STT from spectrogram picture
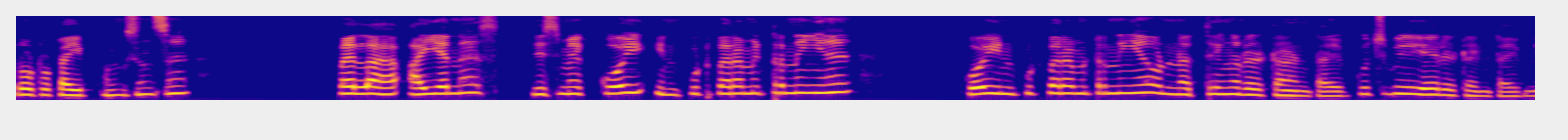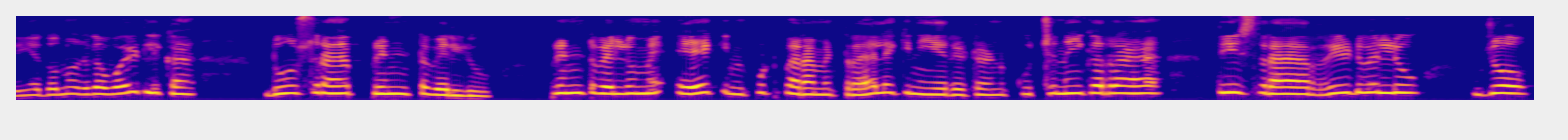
प्रोटोटाइप फ़ंक्शंस हैं। पहला है आई एन एस जिसमें कोई इनपुट पैरामीटर नहीं है, कोई इनपुट पैरामीटर नहीं है और नथिंग रिटर्न टाइप कुछ भी ये रिटर्न टाइप नहीं है। दोनों जगह वाइड लिखा है। दूसरा है प्रिंट वैल्यू प्रिंट वैल्यू में एक इनपुट पैरामीटर है, लेकिन ये रिटर्न कुछ नहीं कर रहा है। तीसरा है रीड वैल्यू जो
